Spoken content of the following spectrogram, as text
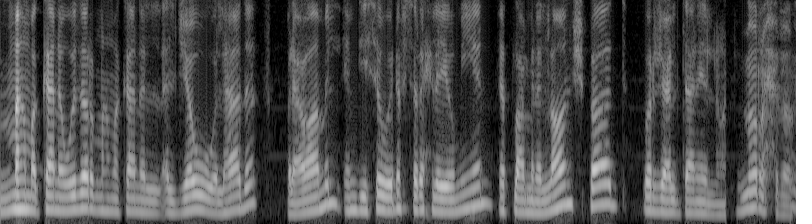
مهما كان weather مهما كان الجو والهذا والعوامل يمدي يسوي نفس الرحلة يوميا يطلع من ال launch pad ويرجع لثاني ال launch. مرة حلو.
